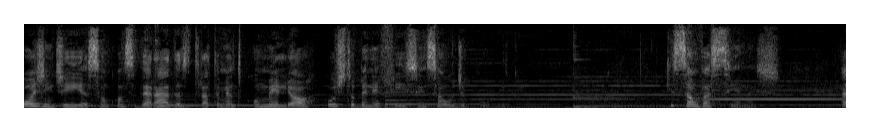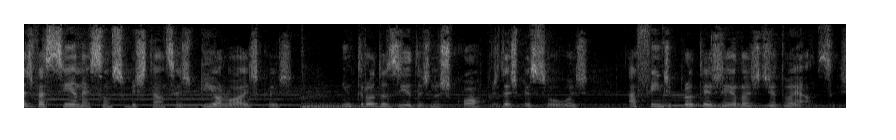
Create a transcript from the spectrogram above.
Hoje em dia, são consideradas o tratamento com melhor custo-benefício em saúde pública. O que são vacinas? As vacinas são substâncias biológicas introduzidas nos corpos das pessoas a fim de protegê-las de doenças.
